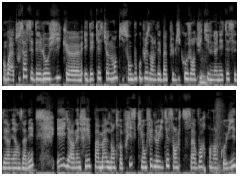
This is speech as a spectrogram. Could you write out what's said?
Donc voilà, tout ça c'est des logiques euh, et des questionnements qui sont beaucoup plus dans le débat public aujourd'hui mmh. qu'ils ne l'étaient ces dernières années. Et il y a en effet pas mal d'entreprises qui ont fait de l'EIT sans le savoir pendant le Covid,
